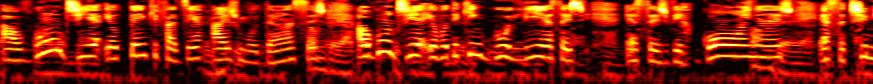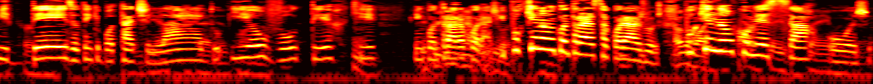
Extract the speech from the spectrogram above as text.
Algum dia eu tenho que fazer as mudanças. Algum dia eu vou ter que engolir essas, essas vergonhas, essa timidez, eu tenho que botar de lado e eu vou ter que encontrar a coragem. E por que não encontrar essa coragem hoje? Por que não começar hoje?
